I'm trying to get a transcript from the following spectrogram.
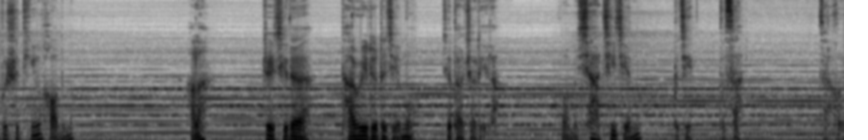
不是挺好的吗？好了，这期的 t a Radio 的节目就到这里了，我们下期节目不见不散，再会。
